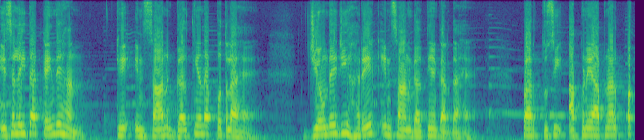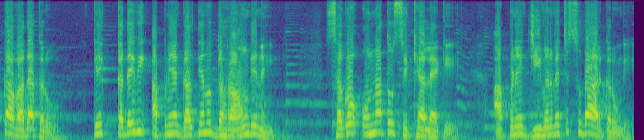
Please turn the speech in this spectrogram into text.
ਇਸ ਲਈ ਤਾਂ ਕਹਿੰਦੇ ਹਨ ਕਿ ਇਨਸਾਨ ਗਲਤੀਆਂ ਦਾ ਪੁਤਲਾ ਹੈ। ਜਿਉਂਦੇ ਜੀ ਹਰੇਕ ਇਨਸਾਨ ਗਲਤੀਆਂ ਕਰਦਾ ਹੈ। ਪਰ ਤੁਸੀਂ ਆਪਣੇ ਆਪ ਨਾਲ ਪੱਕਾ ਵਾਅਦਾ ਕਰੋ ਕਿ ਕਦੇ ਵੀ ਆਪਣੀਆਂ ਗਲਤੀਆਂ ਨੂੰ ਦੁਹਰਾਓਗੇ ਨਹੀਂ। ਸਗੋਂ ਉਹਨਾਂ ਤੋਂ ਸਿੱਖਿਆ ਲੈ ਕੇ ਆਪਣੇ ਜੀਵਨ ਵਿੱਚ ਸੁਧਾਰ ਕਰੋਗੇ।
